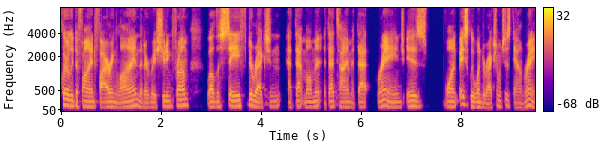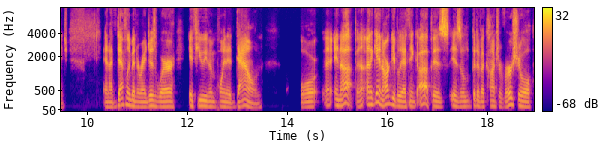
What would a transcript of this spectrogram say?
clearly defined firing line that everybody's shooting from well, the safe direction at that moment, at that time, at that range is one basically one direction, which is downrange. And I've definitely been to ranges where if you even pointed down or and up, and, and again, arguably, I think up is is a bit of a controversial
